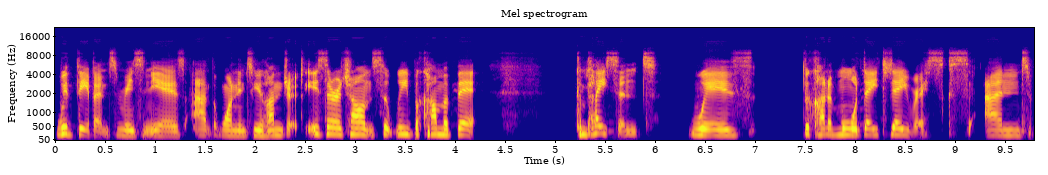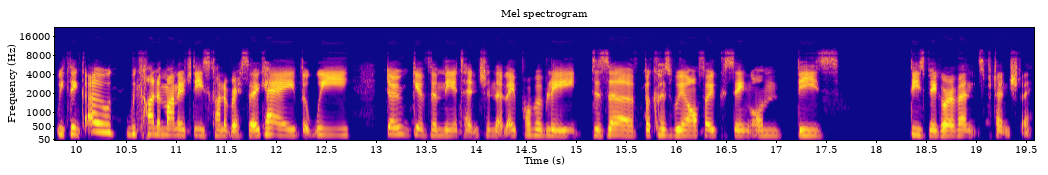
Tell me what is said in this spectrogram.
with the events in recent years at the one in 200, is there a chance that we become a bit complacent with the kind of more day to day risks and we think, oh, we kind of manage these kind of risks okay, that we don't give them the attention that they probably deserve because we are focusing on these these bigger events potentially?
